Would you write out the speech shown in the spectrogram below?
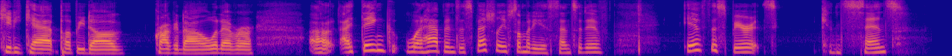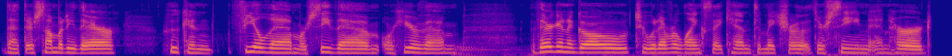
kitty cat, puppy dog, crocodile, whatever. Uh, I think what happens, especially if somebody is sensitive, if the spirits can sense that there's somebody there who can feel them or see them or hear them, they're going to go to whatever lengths they can to make sure that they're seen and heard.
